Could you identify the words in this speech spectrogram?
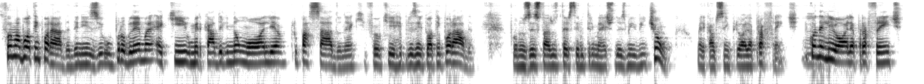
Foi uma boa temporada, Denise. O problema é que o mercado ele não olha para o passado, né, que foi o que representou a temporada. Foram os resultados do terceiro trimestre de 2021 o mercado sempre olha para frente. E quando ele olha para frente,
